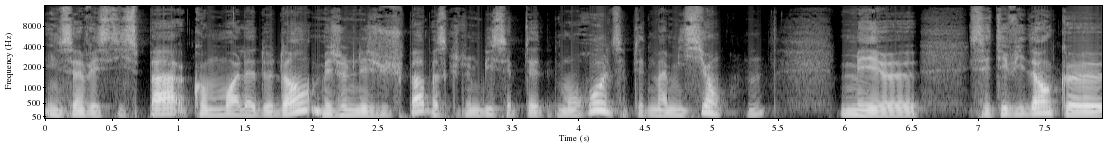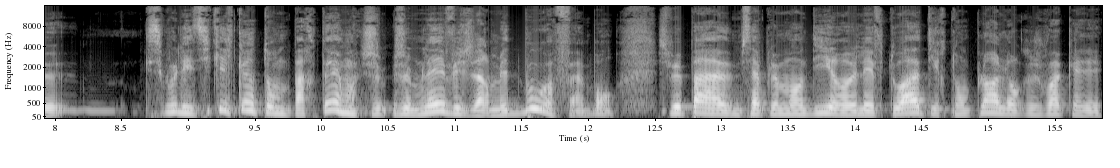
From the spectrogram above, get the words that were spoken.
ils ne s'investissent pas comme moi là-dedans. Mais je ne les juge pas parce que je me dis c'est peut-être mon rôle, c'est peut-être ma mission. Hein. Mais euh, c'est évident que Qu'est-ce que vous voulez Si quelqu'un tombe par terre, moi, je, je, me lève et je la remets debout. Enfin bon, je ne peux pas simplement dire euh, lève-toi, tire ton plan alors que je vois qu'elle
